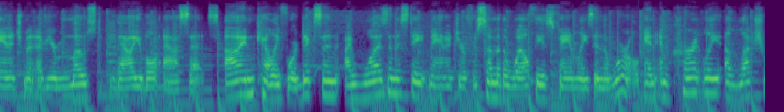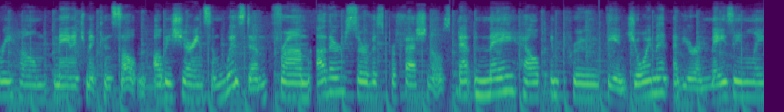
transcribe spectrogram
management of your most valuable assets. I'm Kelly Ford Dixon. I was an estate manager for some of the wealthiest families in the world and am currently a luxury home management consultant. I'll be sharing some wisdom from other service professionals that may help improve the enjoyment of your amazingly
